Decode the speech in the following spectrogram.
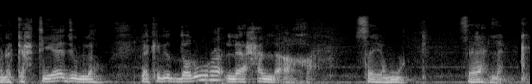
هناك احتياج له. لكن الضرورة لا حل آخر. سيموت. سيهلك.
